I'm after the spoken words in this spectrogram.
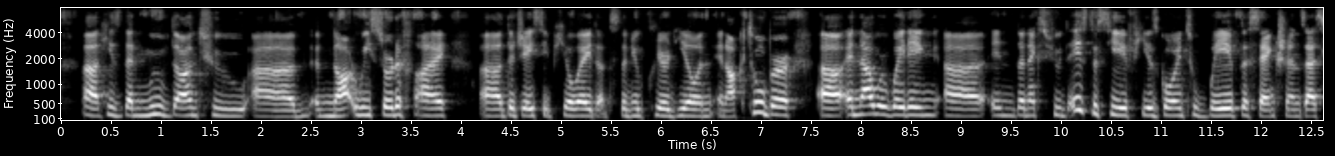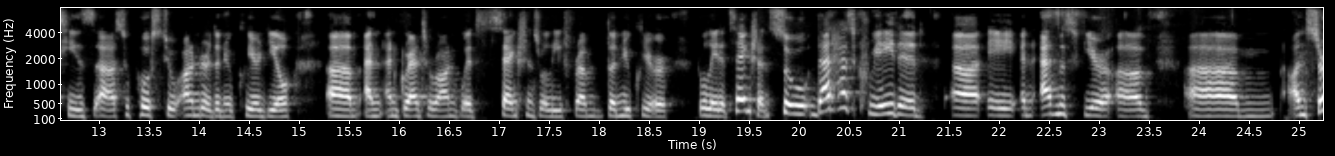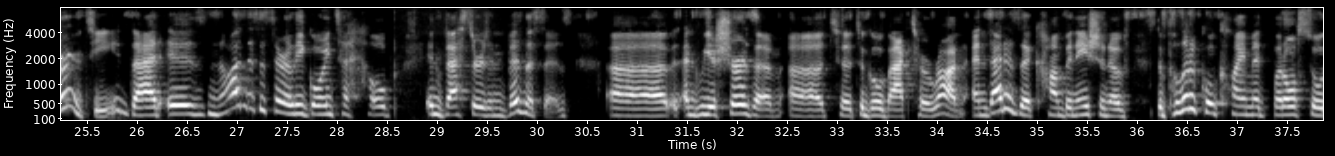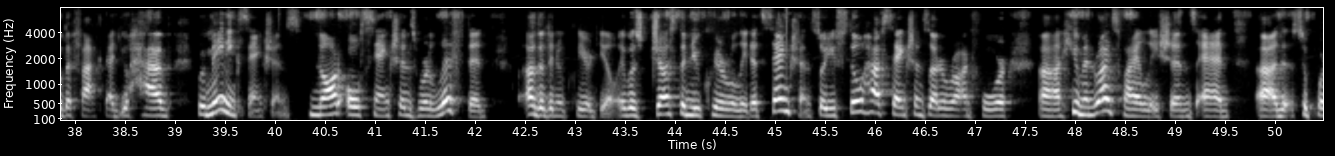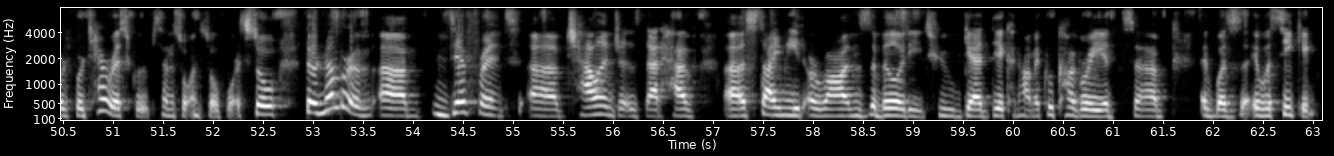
he's then moved on to not recertify uh, the JCPOA, that's the nuclear deal in, in October. Uh, and now we're waiting uh, in the next few days to see if he is going to waive the sanctions as he's uh, supposed to under the nuclear deal um, and, and grant Iran with sanctions relief from the nuclear related sanctions. So that has created uh, a an atmosphere of um, uncertainty that is not necessarily going to help investors and businesses uh, and reassure them uh, to, to go back to Iran. And that is a combination of the political climate, but also the fact that you have remaining sanctions. Not all sanctions were lifted under the nuclear deal. It was just the nuclear related sanctions. So you still have sanctions on for uh, human rights violations and uh, support for terrorist groups and so on and so forth. So there are a number of um, different uh, challenges that have uh, stymied Iran's ability to get the economic recovery uh, it was it was seeking.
